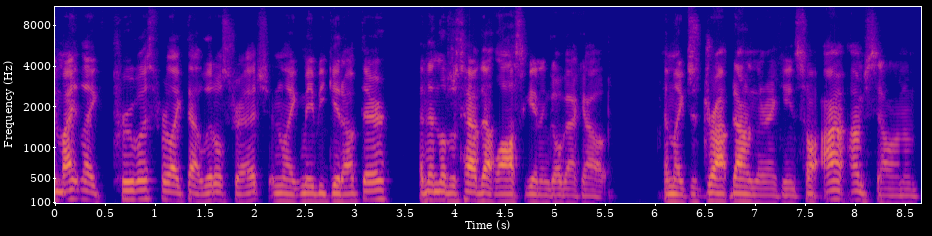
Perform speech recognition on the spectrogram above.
might like prove us for like that little stretch and like maybe get up there, and then they'll just have that loss again and go back out and like just drop down in the rankings. So I, I'm selling them.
